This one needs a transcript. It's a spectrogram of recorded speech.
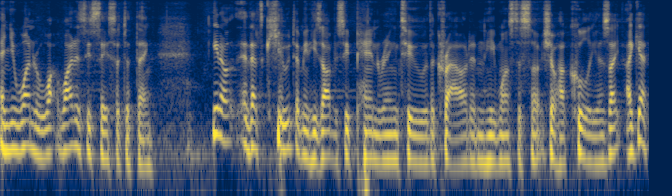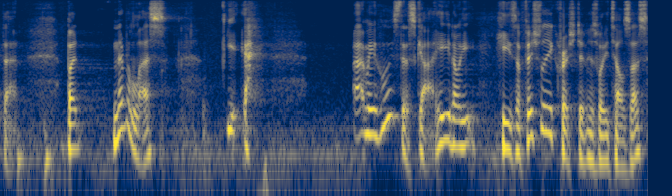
And you wonder why, why does he say such a thing? You know, that's cute. I mean, he's obviously pandering to the crowd and he wants to show how cool he is. I, I get that. But nevertheless, he- I mean, who is this guy? You know, he, he's officially a Christian, is what he tells us.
